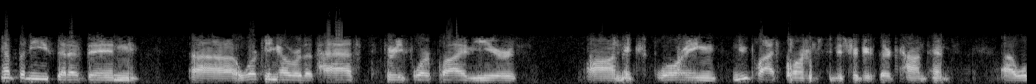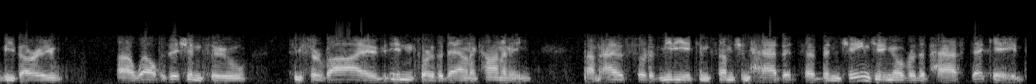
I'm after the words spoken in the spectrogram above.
companies that have been uh, working over the past three, four, five years on exploring new platforms to distribute their content uh, will be very uh, well positioned to to survive in sort of the down economy. Um, as sort of media consumption habits have been changing over the past decade,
